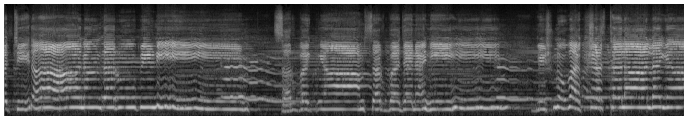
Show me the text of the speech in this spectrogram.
सच्चिदानन्दरूपिणी। सर्वज्ञां सर्वजननी। विष्णुवक्षस्थलालया।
